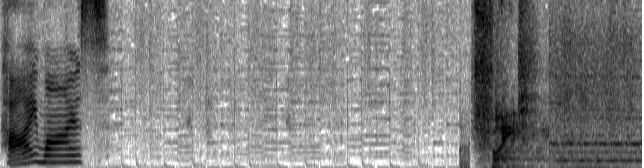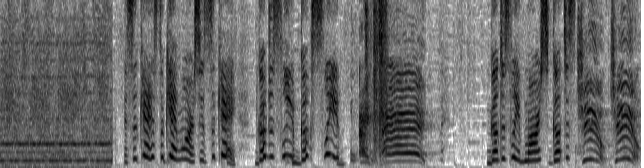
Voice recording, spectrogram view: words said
Hi, Mars. Fight! It's okay. It's okay, Mars. It's okay. Go to sleep. Go to sleep. Hey, hey! Go to sleep, Mars. Go to. s- Chill, chill!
